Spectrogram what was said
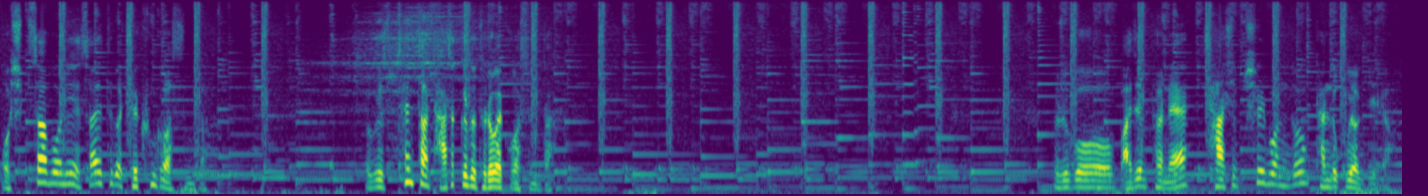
어, 14번이 사이트가 제일 큰 것 같습니다. 여기 텐트 한 다섯 개도 들어갈 것 같습니다. 그리고 맞은편에 47번도 단독 구역이에요.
